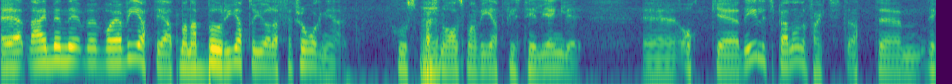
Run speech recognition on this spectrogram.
Eh, nej, men det, vad jag vet är att man har börjat att göra förfrågningar hos Mm. personal som man vet finns tillgänglig. Eh, och eh, det är lite spännande faktiskt att eh, det,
